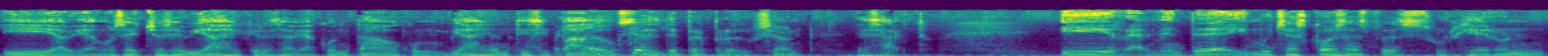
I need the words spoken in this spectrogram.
y habíamos hecho ese viaje que les había contado como un viaje anticipado pues de preproducción, exacto. Y realmente de ahí muchas cosas pues surgieron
